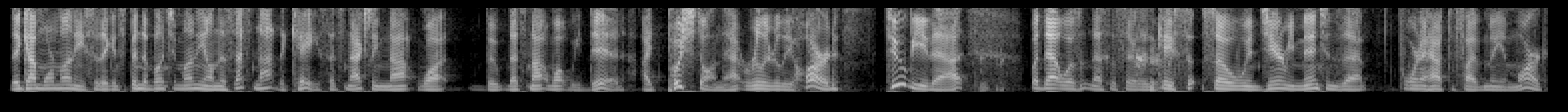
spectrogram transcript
they got more money so they can spend a bunch of money on this. That's not the case. That's actually not what the, that's not what we did. I pushed on that really, really hard to be that, but that wasn't necessarily the case. So, so when Jeremy mentions that four and a half to five million mark,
